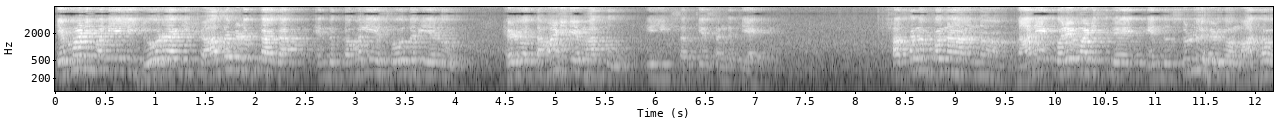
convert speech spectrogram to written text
ಕೆಮ್ಮಾಡಿ ಮನೆಯಲ್ಲಿ ಜೋರಾಗಿ ಶ್ವಾಸ ಬಿಡುತ್ತಾಗ ಎಂದು ಕಮಲಿಯ ಸೋದರಿಯರು ಹೇಳುವ ತಮಾಷೆಯ ಮಾತು ಇಲ್ಲಿ ಸತ್ಯ ಸಂಗತಿಯಾಗಿದೆ. ಹಸನಪ್ಪನನ್ನು ನಾನೇ ಕೊಲೆ ಮಾಡಿಸಿದೆ ಎಂದು ಸುಳ್ಳು ಹೇಳುವ ಮಾಧವ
